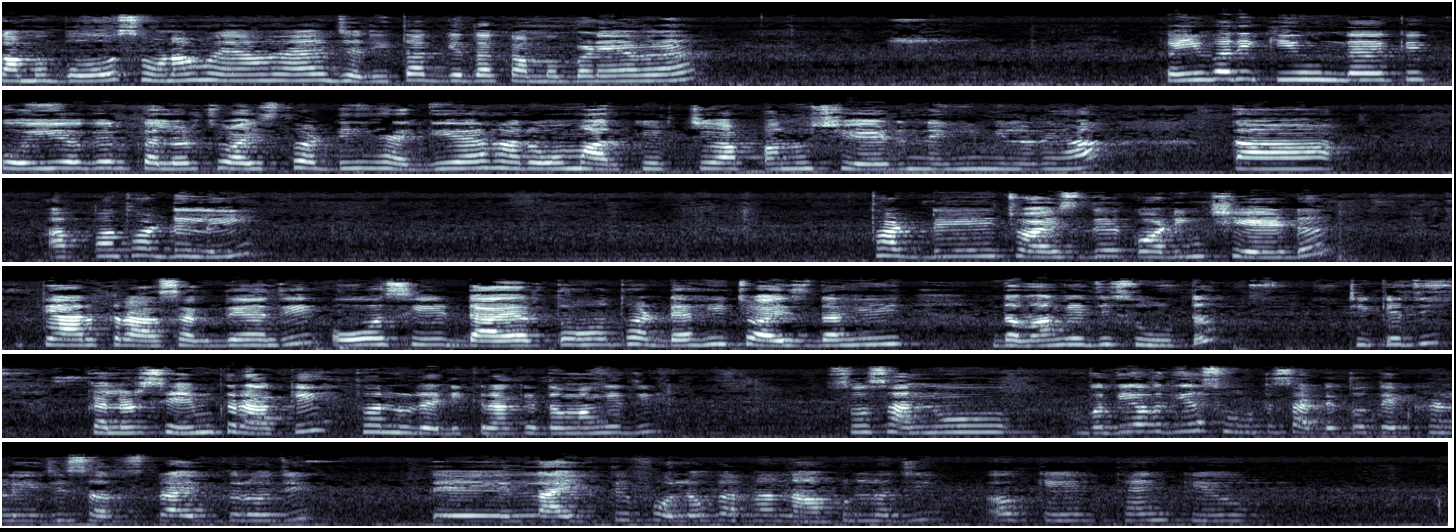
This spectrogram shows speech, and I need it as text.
ਕੰਮ ਬਹੁਤ ਸੋਹਣਾ ਹੋਇਆ ਹੋਇਆ ਹੈ ਜਰੀ ਧਾਗੇ ਦਾ ਕੰਮ ਬਣਿਆ ਹੋਇਆ ਕਈ ਵਾਰੀ ਕੀ ਹੁੰਦਾ ਹੈ ਕਿ ਕੋਈ ਅਗਰ ਕਲਰ ਚੁਆਇਸ ਤੁਹਾਡੀ ਹੈਗੀ ਹੈ, ਹਰ ਉਹ ਮਾਰਕੀਟ 'ਚ ਆਪਾਂ ਨੂੰ ਸ਼ੇਡ ਨਹੀਂ ਮਿਲ ਰਿਹਾ, ਤਾਂ ਆਪਾਂ ਤੁਹਾਡੇ ਲਈ ਤੁਹਾਡੇ ਚੁਆਇਸ ਦੇ ਅਕੋਰਡਿੰਗ ਸ਼ੇਡ ਤਿਆਰ ਕਰਾ ਸਕਦੇ ਹਾਂ ਜੀ। ਉਹ ਅਸੀਂ ਡਾਇਰ ਤੋਂ ਤੁਹਾਡਾ ਹੀ ਚੁਆਇਸ ਦਾ ਹੀ ਦਵਾਂਗੇ ਜੀ ਸੂਟ। ਠੀਕ ਹੈ ਜੀ? ਕਲਰ ਸੇਮ ਕਰਾ ਕੇ ਤੁਹਾਨੂੰ ਰੈਡੀ ਕਰਾ ਕੇ ਦਵਾਂਗੇ ਜੀ। ਸੋ ਸਾਨੂੰ ਵਧੀਆ ਵਧੀਆ ਸੂਟ ਸਾਡੇ ਤੋਂ ਦੇਖਣ ਲਈ ਜੀ ਸਬਸਕ੍ਰਾਈਬ ਕਰੋ ਜੀ ਤੇ ਲਾਈਕ ਤੇ ਫੋਲੋ ਕਰਨਾ ਨਾ ਭੁੱਲੋ ਜੀ। Okay thank you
